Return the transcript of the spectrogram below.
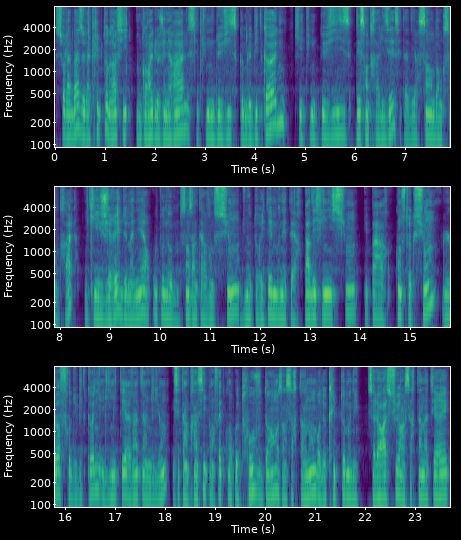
sur la base de la cryptographie. Donc, en règle générale, c'est une devise comme le Bitcoin, qui est une devise décentralisée, c'est-à-dire sans banque centrale, et qui est gérée de manière autonome, sans intervention d'une autorité monétaire. Par définition et par construction, l'offre du Bitcoin est limitée à 21 millions, et c'est un principe en fait qu'on retrouve dans un certain nombre de crypto-monnaies. Ça leur assure un certain intérêt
